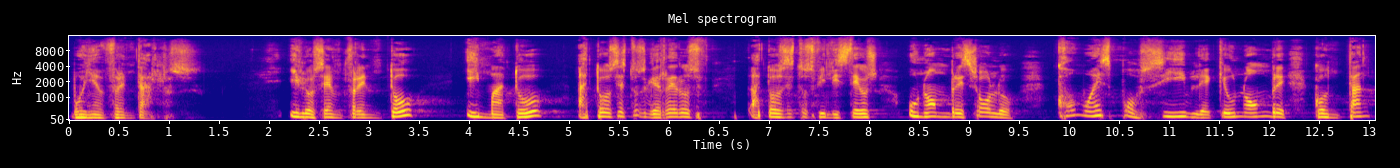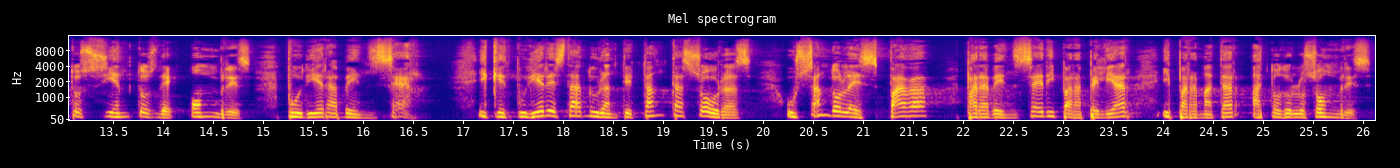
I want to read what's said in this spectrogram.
voy a enfrentarlos. Y los enfrentó y mató a todos estos guerreros, a todos estos filisteos, un hombre solo. ¿Cómo es posible que un hombre con tantos cientos de hombres pudiera vencer y que pudiera estar durante tantas horas usando la espada para vencer y para pelear y para matar a todos los hombres?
